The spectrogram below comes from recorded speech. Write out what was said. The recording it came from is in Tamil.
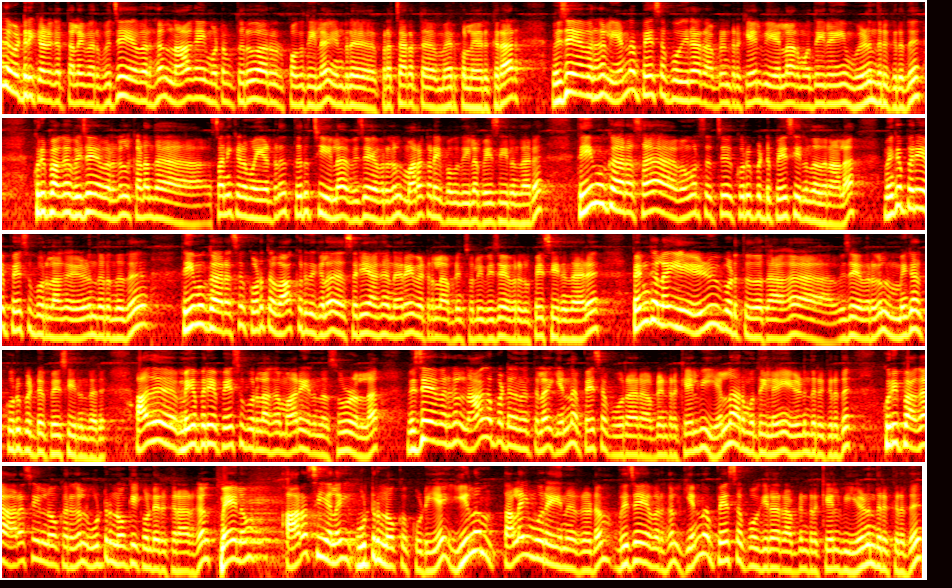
தமிழக வெற்றி கழக தலைவர் விஜய் அவர்கள் நாகை மற்றும் திருவாரூர் பகுதியில் இன்று பிரச்சாரத்தை மேற்கொள்ள இருக்கிறார். விஜய் அவர்கள் என்ன பேச போகிறார் அப்படின்ற கேள்வி எல்லார் மத்தியிலேயும் விழுந்திருக்கிறது குறிப்பாக விஜய் அவர்கள் கடந்த சனிக்கிழமை அன்று திருச்சியில் விஜய் அவர்கள் மரக்கடை பகுதியில் பேசியிருந்தார். திமுக அரசை விமர்சித்து குறிப்பிட்டு பேசியிருந்ததுனால மிகப்பெரிய பேசுபொருளாக எழுந்திருந்தது. திமுக அரசு கொடுத்த வாக்குறுதிகளை சரியாக நிறைவேற்றலை அப்படின்னு சொல்லி விஜய் அவர்கள் பேசியிருந்தார். பெண்களை இழிவுபடுத்துவதாக விஜய் அவர்கள் மிக குறிப்பிட்டு பேசியிருந்தார். அது மிகப்பெரிய பேசுபொருளாக மாறி இருந்த சூழலில் விஜய் அவர்கள் நாகப்பட்டினத்தில் என்ன பேச போறாரு அப்படின்ற கேள்வி எல்லார் மத்தியிலையும் எழுந்திருக்கிறது. குறிப்பாக அரசியல் நோக்கர்கள் உற்று நோக்கி கொண்டிருக்கிறார்கள். மேலும் அரசியலை உற்று நோக்கக்கூடிய இளம் தலைமுறையினரிடம் விஜய் அவர்கள் என்ன பேச போகிறார் அப்படின்ற கேள்வி எழுந்திருக்கிறது.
